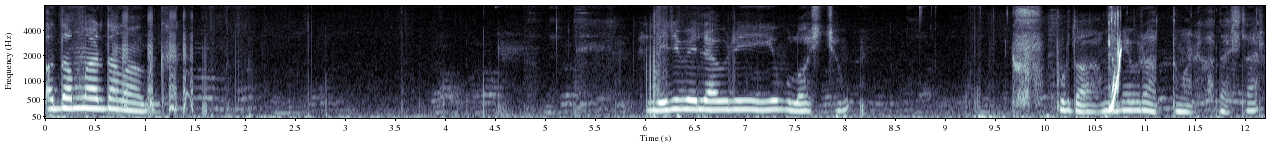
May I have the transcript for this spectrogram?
adamlardan aldık. Leri ve Lavriye'ye bulaşacağım. Burada manevra attım arkadaşlar.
